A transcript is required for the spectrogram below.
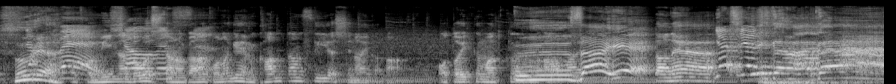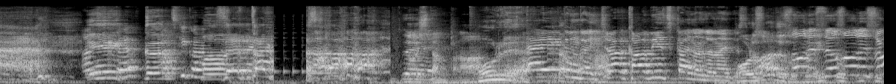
そりゃみんなどうしたのかなこのゲーム簡単すぎやしないかな。おといくまくん。うざいだね。よしよしいくまくんいくま絶対どうしたんかな俺ダイ君が一番カービィ使いなんじゃないです俺そうかですそうですよそうですよ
